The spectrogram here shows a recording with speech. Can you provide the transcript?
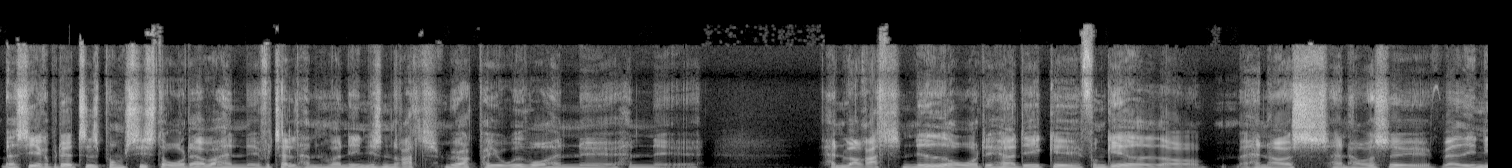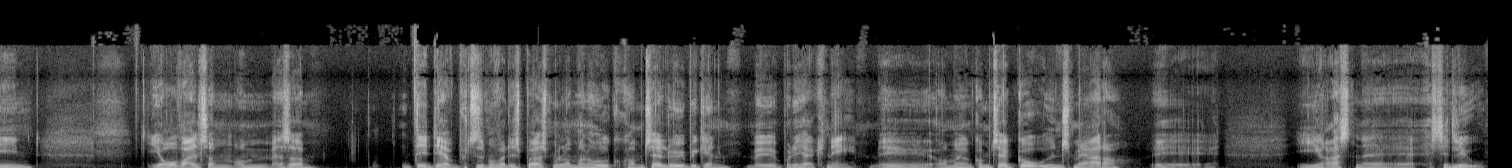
været cirka på det her tidspunkt sidste år, der var han øh, fortalt, at han var inde i sådan en ret mørk periode, hvor han, øh, han, øh, han var ret nede over det her, det ikke øh, fungerede, og han har også, han har også øh, været inde i en i overvejelse om, om altså, det, det her på et tidspunkt var det et spørgsmål, om han overhovedet kunne komme til at løbe igen øh, på det her knæ, øh, om han kunne komme til at gå uden smerter øh, i resten af, af sit liv.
